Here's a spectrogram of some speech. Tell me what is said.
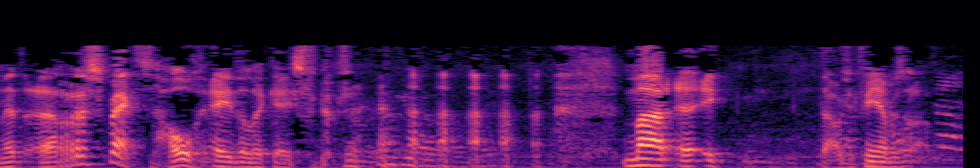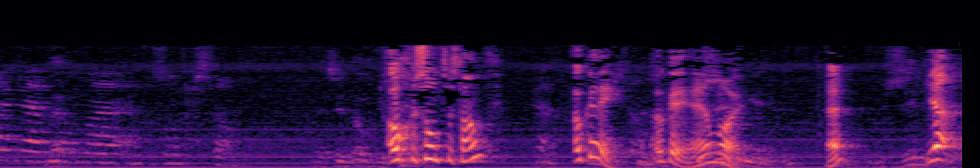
met respect, hoogedele Kees. Maar eh, ik, trouwens, ik vind vertaling eh, van een gezond verstand. Zit ook Oh, gezond verstand? Oké, oké, heel mooi. Hè? Ja.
